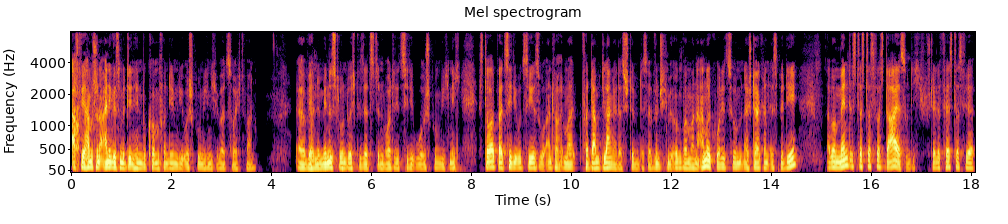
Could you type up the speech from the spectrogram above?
Ach, wir haben schon einiges mit denen hinbekommen, von dem die ursprünglich nicht überzeugt waren. Äh, wir haben den Mindestlohn durchgesetzt, den wollte die CDU ursprünglich nicht. Es dauert bei CDU, CSU einfach immer verdammt lange, das stimmt. Deshalb wünsche ich mir irgendwann mal eine andere Koalition mit einer stärkeren SPD. Aber im Moment ist das das, was da ist. Und ich stelle fest, dass wir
